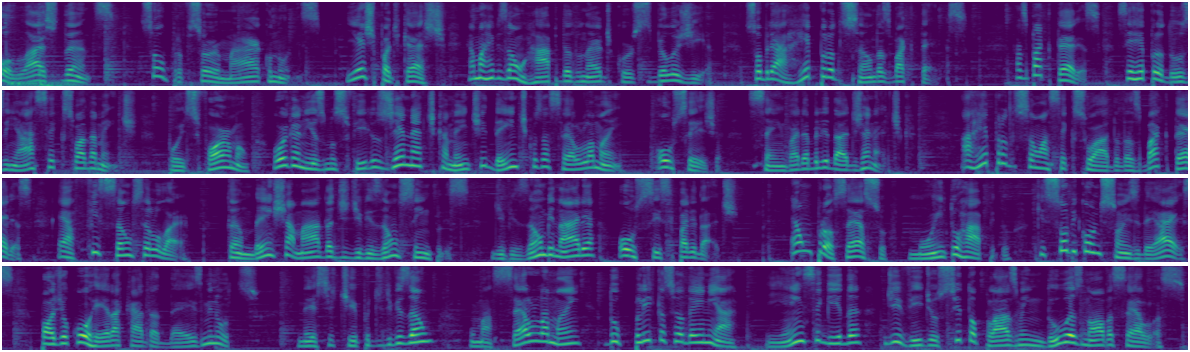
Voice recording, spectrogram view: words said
Olá, estudantes! Sou o professor Marco Nunes e este podcast é uma revisão rápida do Nerd Cursos Biologia sobre a reprodução das bactérias. As bactérias se reproduzem assexuadamente, pois formam organismos filhos geneticamente idênticos à célula-mãe, ou seja, sem variabilidade genética. A reprodução assexuada das bactérias é a fissão celular, também chamada de divisão simples, divisão binária ou cisparidade. É um processo muito rápido, que, sob condições ideais, pode ocorrer a cada 10 minutos. Neste tipo de divisão, uma célula-mãe duplica seu DNA e, em seguida, divide o citoplasma em duas novas células,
